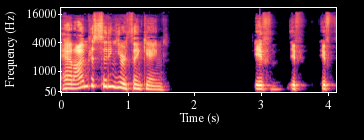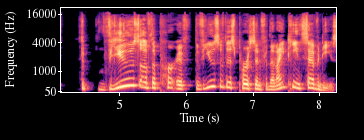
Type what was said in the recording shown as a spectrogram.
And I'm just sitting here thinking if if if the views of the per- if the views of this person from the 1970s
